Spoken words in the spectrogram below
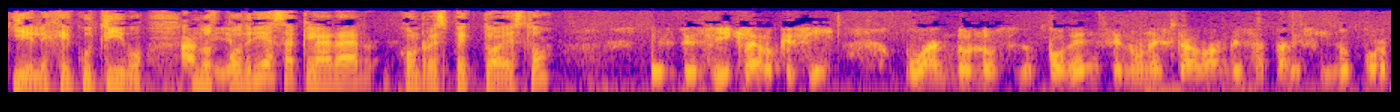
y el ejecutivo. ¿Nos podrías aclarar con respecto a esto? Este, sí, claro que sí. cuando los poderes en un estado han desaparecido, por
